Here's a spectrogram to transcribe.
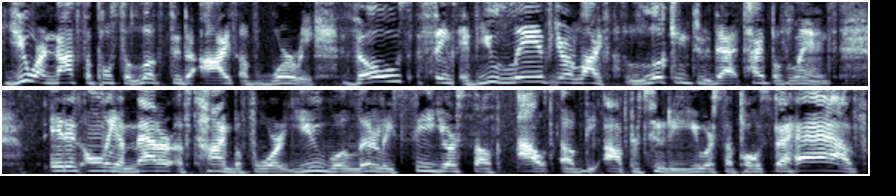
You are not supposed to look through the eyes of worry. Those things, if you live your life looking through that type of lens, it is only a matter of time before you will literally see yourself out of the opportunity you are supposed to have.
